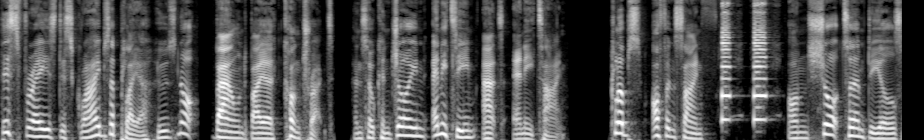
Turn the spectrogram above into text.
This phrase describes a player who's not bound by a contract and so can join any team at any time. Clubs often sign on short term deals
